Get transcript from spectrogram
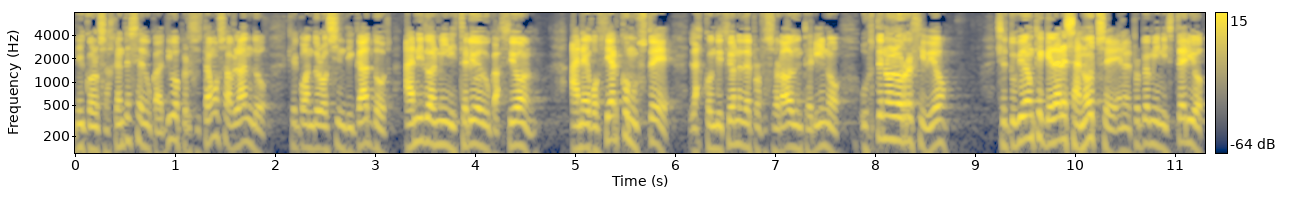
ni con los agentes educativos. Pero si estamos hablando que cuando los sindicatos han ido al Ministerio de Educación a negociar con usted las condiciones del profesorado interino, usted no lo recibió. Se tuvieron que quedar esa noche en el propio Ministerio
